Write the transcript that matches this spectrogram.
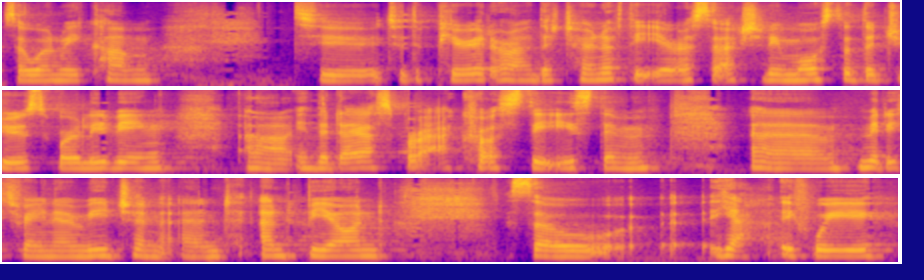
so when we come to, to the period around the turn of the era. So actually, most of the Jews were living uh, in the diaspora across the eastern uh, Mediterranean region and and beyond. So yeah, if we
